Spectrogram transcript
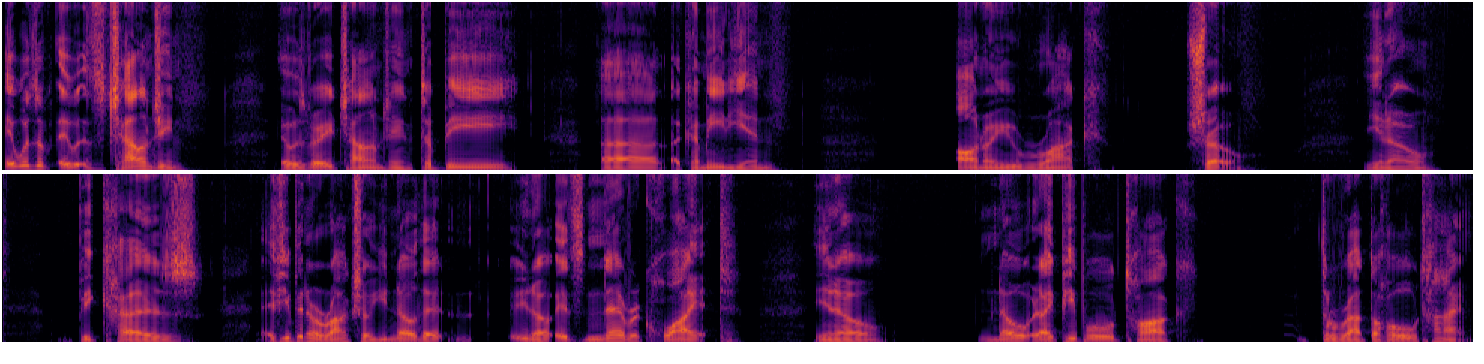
It was a, it was challenging. It was very challenging to be uh, a comedian on a rock show, you know, because if you've been in a rock show, you know that you know, it's never quiet. You know, no, like people talk throughout the whole time.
